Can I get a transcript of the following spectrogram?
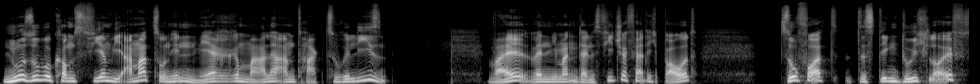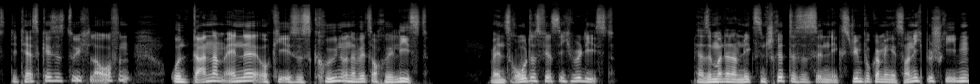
Nur so bekommen es Firmen wie Amazon hin, mehrere Male am Tag zu releasen. Weil, wenn jemand ein kleines Feature fertig baut, sofort das Ding durchläuft, die Testcases durchlaufen und dann am Ende, okay, ist es grün und dann wird es auch released. Wenn es rot ist, wird es nicht released. Da sind wir dann am nächsten Schritt, das ist in Extreme Programming jetzt noch nicht beschrieben,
